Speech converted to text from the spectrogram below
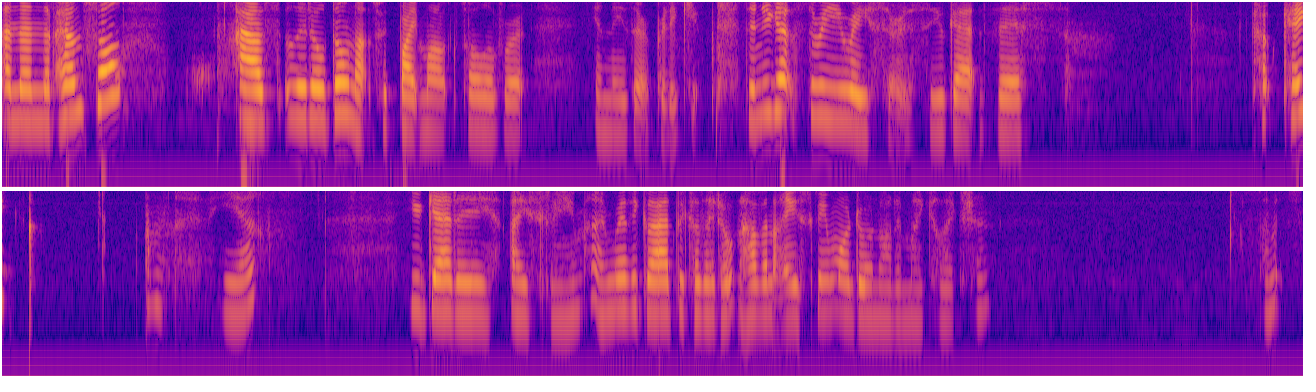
And then the pencil has little donuts with bite marks all over it and these are pretty cute. Then you get three erasers. You get this cupcake. Yeah. You get a ice cream. I'm really glad because I don't have an ice cream or donut in my collection. And it's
